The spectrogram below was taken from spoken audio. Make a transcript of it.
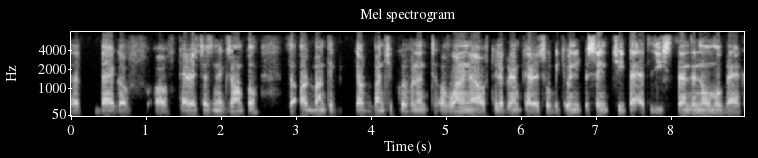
a bag of, of carrots as an example, the odd bunch, odd bunch equivalent of one and a half kilogram carrots will be 20% cheaper at least than the normal bag.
